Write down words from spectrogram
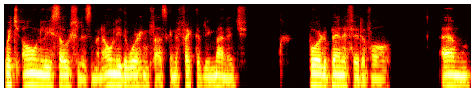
which only socialism and only the working class can effectively manage for the benefit of all. Um,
